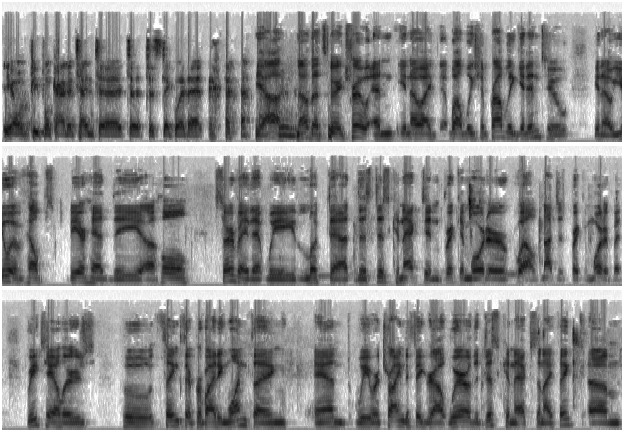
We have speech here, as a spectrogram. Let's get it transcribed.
you know, people kind of tend to, to, to stick with it. yeah, no, that's very true. And, you know, I, well, we should probably get into, you know, you have helped spearhead the uh, whole survey that we looked at this disconnect in brick and mortar, well, not just brick and mortar, but retailers who think they're providing one thing. And we were trying to figure out where are the disconnects. And I think um,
